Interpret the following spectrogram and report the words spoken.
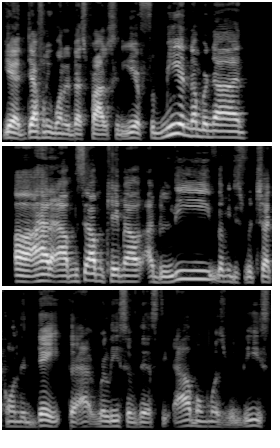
yeah, definitely one of the best projects of the year. For me at number nine, uh, I had an album. This album came out, I believe. Let me just recheck on the date, the uh, release of this. The album was released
